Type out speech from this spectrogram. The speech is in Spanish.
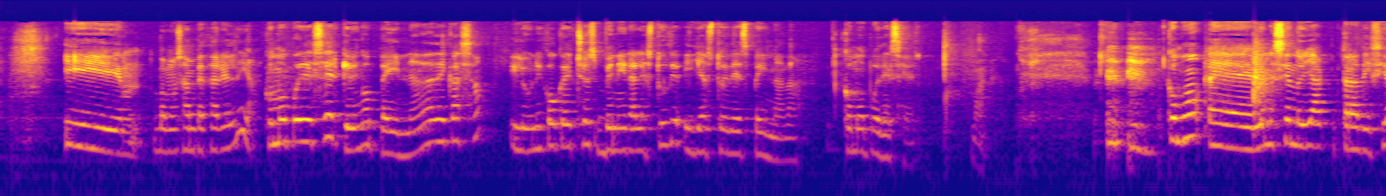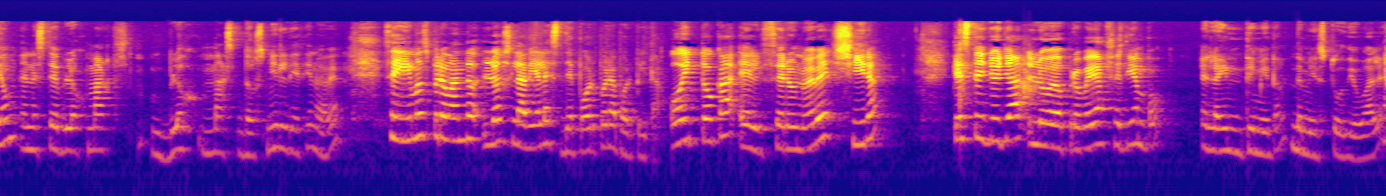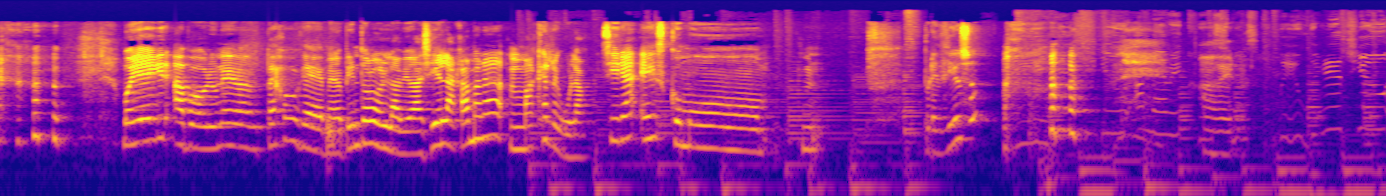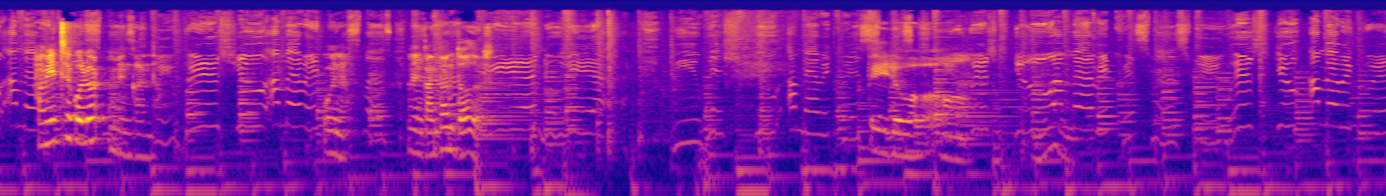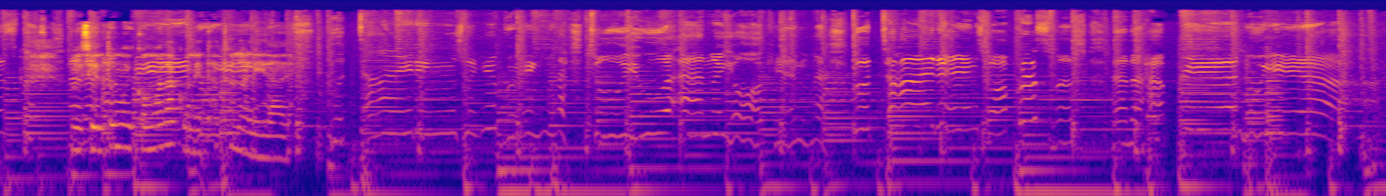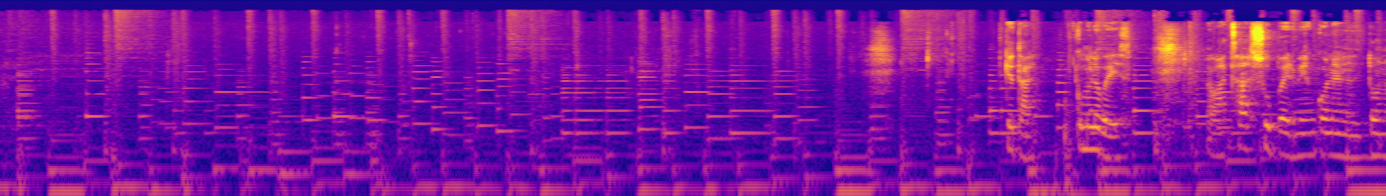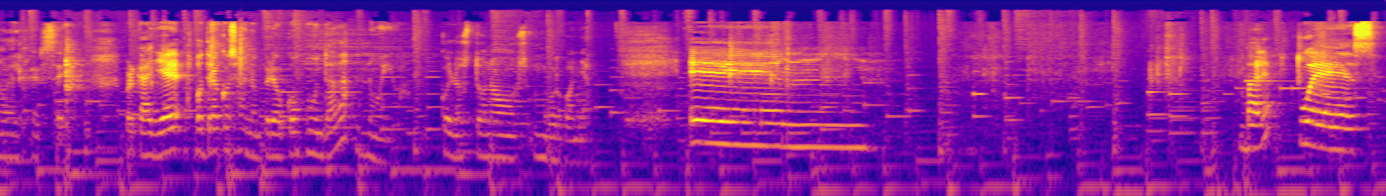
y vamos a empezar el día. ¿Cómo puede ser que vengo peinada de casa y lo único que he hecho es venir al estudio y ya estoy despeinada? ¿Cómo puede ser? Bueno. Como eh, viene siendo ya tradición en este Vlog Más, Vlog Más 2019, seguimos probando los labiales de Pórpora Porpita. Hoy toca el 09 Shira, que este yo ya lo probé hace tiempo en la intimidad de mi estudio, ¿vale? Voy a ir a por un espejo que me lo pinto los labios así en la cámara, más que regular. Sira es como... Mm, precioso. a ver. A mí este color me encanta. Bueno, me encantan todos. Pero... Mm, me siento muy cómoda con estas tonalidades. ¿Qué tal? ¿Cómo lo veis? Me va a estar súper bien con el tono del jersey. Porque ayer otra cosa no, pero conjuntada no iba. Con los tonos borgoña. Em, vale, pues...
